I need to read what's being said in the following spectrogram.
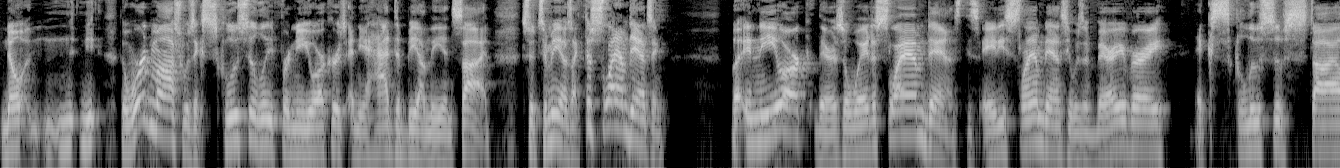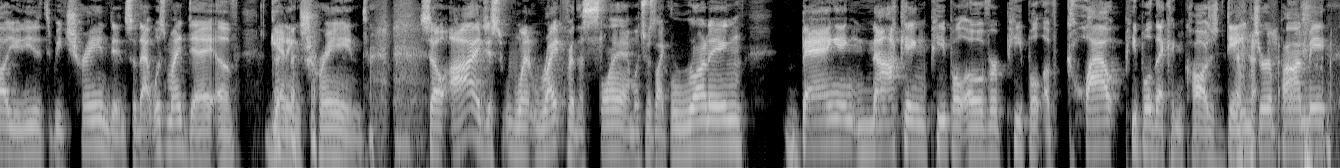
No, n- n- the word mosh was exclusively for New Yorkers, and you had to be on the inside. So to me, I was like, "They're slam dancing." But in New York, there's a way to slam dance. This 80s slam dancing it was a very, very exclusive style you needed to be trained in. So that was my day of getting trained. So I just went right for the slam, which was like running, banging, knocking people over, people of clout, people that can cause danger upon me.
